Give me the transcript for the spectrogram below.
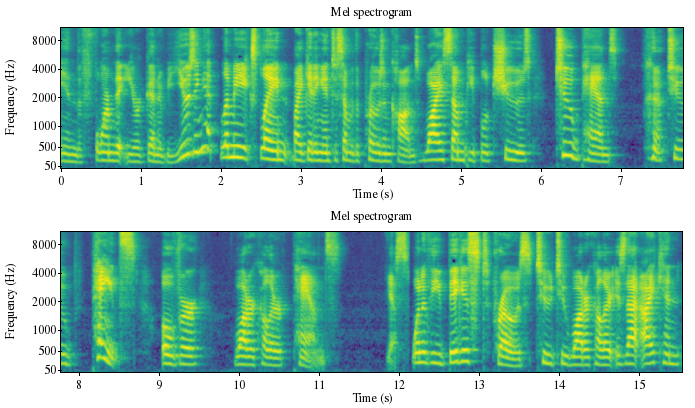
in the form that you're going to be using it? Let me explain by getting into some of the pros and cons, why some people choose tube pans, tube paints over watercolor pans. Yes. One of the biggest pros to to watercolor is that I can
